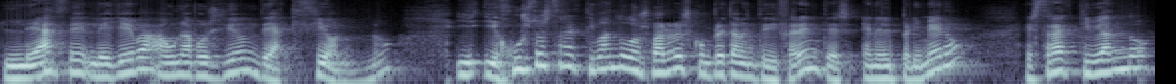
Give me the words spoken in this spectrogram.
le, hace, le lleva a una posición de acción. ¿no? Y, justo está activando dos valores completamente diferentes. En el primero, está activando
